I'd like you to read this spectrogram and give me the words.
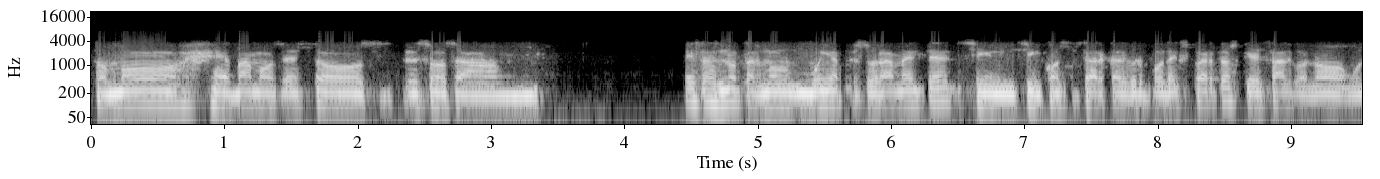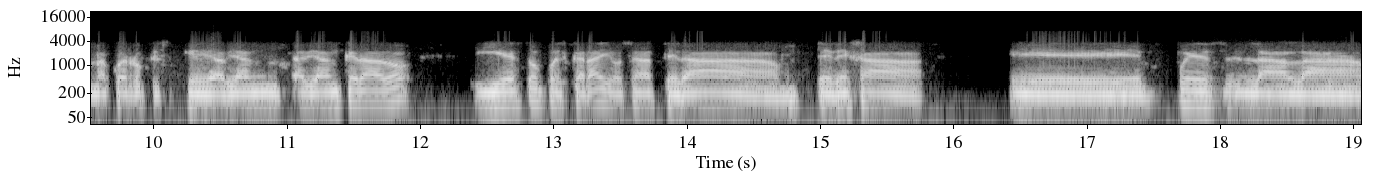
tomó, eh, vamos, estos esos esas notas muy, apresuradamente sin, sin consultar al grupo de expertos, que es algo, no un acuerdo que, que habían, habían quedado y esto pues caray, o sea, te da, te deja eh, pues la, la,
